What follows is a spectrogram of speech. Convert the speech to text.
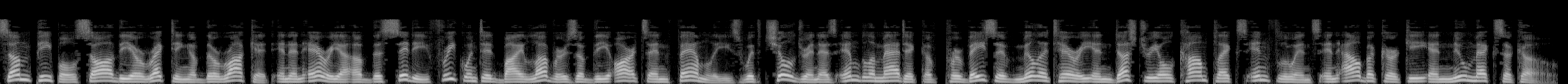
Some people saw the erecting of the rocket in an area of the city frequented by lovers of the arts and families with children as emblematic of pervasive military-industrial complex influence in Albuquerque and New Mexico.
